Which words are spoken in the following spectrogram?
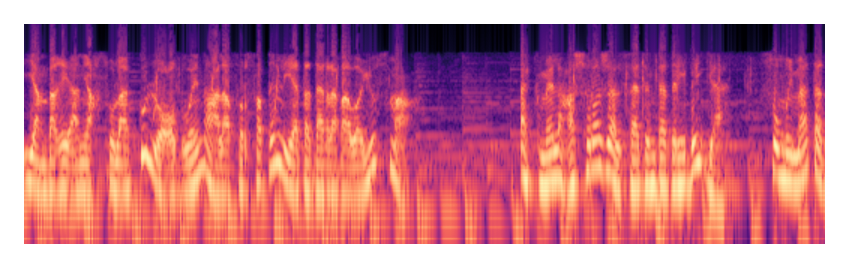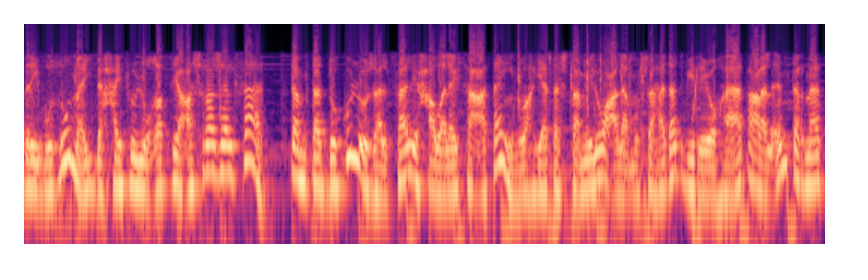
ينبغي أن يحصل كل عضو على فرصة ليتدرب ويسمع. أكمل عشر جلسات تدريبية. صمم تدريب زومي بحيث يغطي عشر جلسات. تمتد كل جلسة لحوالي ساعتين وهي تشتمل على مشاهدة فيديوهات على الإنترنت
